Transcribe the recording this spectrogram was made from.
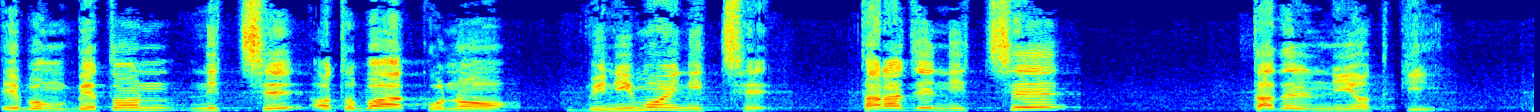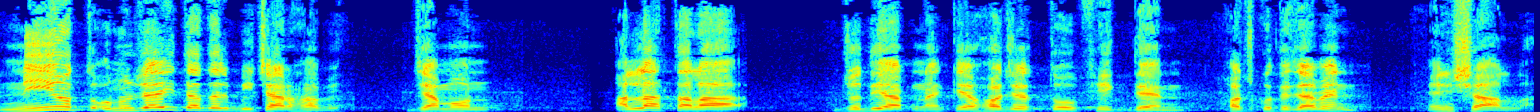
এবং বেতন নিচ্ছে অথবা কোনো বিনিময় নিচ্ছে, তারা যে নিচ্ছে তাদের নিয়ত কি? নিয়ত অনুযায়ী তাদের বিচার হবে। যেমন আল্লাহ তালা যদি আপনাকে হজের তৌফিক দেন, হজ করতে যাবেন, ইনশাআল্লাহ।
